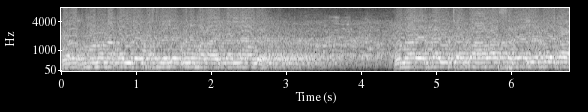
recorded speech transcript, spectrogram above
परत म्हणू नका इथं बसलेले कोणी मला ऐकायला नाही आलं. पुन्हा एकदा विचारतो आवाज सगळ्याला येतोय का?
